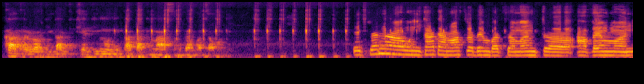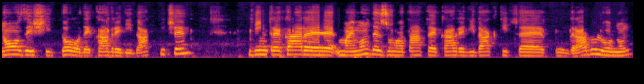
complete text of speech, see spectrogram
cadrelor didactice din unitatea dumneavoastră de învățământ. Deci în unitatea noastră de învățământ uh, avem 92 de cadre didactice, dintre care mai mult de jumătate cadre didactice cu gradul 1,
